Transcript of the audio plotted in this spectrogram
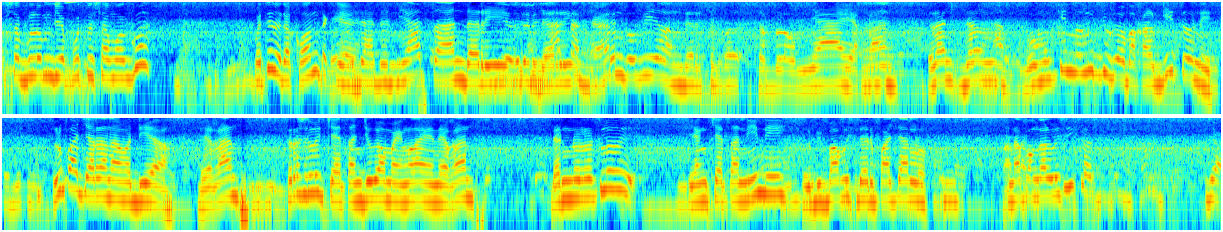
sebelum dia putus sama gue berarti udah ada kontak ya udah ada niatan dari Iya, udah ada dari niatan, kan? kan gue bilang dari sebe- sebelumnya ya kan? Dan dan gue mungkin lu juga bakal gitu nih. Lu pacaran sama dia ya kan? Terus lu chatan juga sama yang lain ya kan dan menurut lu yang chatan ini lebih bagus dari pacar lu? Kenapa nggak lu sikat? Ya,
